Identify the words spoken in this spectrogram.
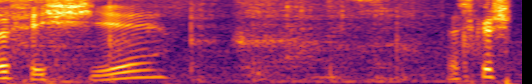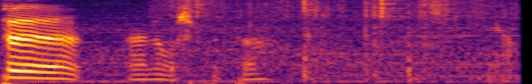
me fais chier. Est-ce que je peux... Ah non, je peux pas. Merde.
